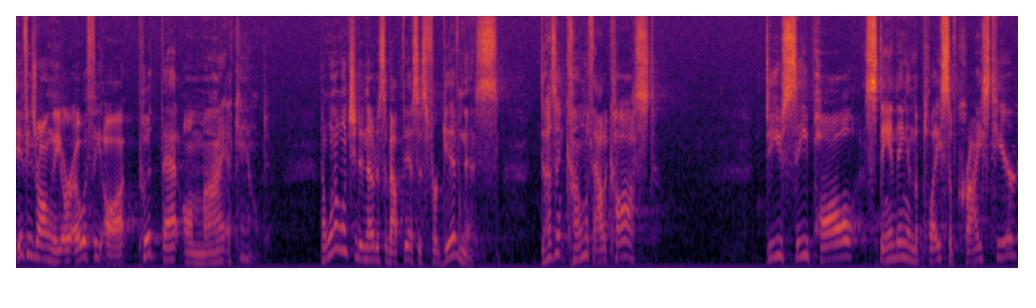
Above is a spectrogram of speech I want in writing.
if he's wronged thee or oweth thee aught, put that on my account. Now, what I want you to notice about this is forgiveness doesn't come without a cost. Do you see Paul standing in the place of Christ here,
